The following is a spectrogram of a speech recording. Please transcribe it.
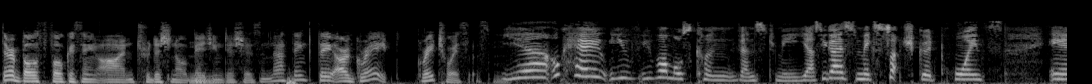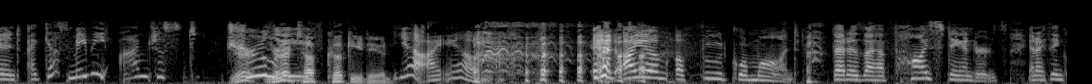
they're both focusing on traditional mm. Beijing dishes, and I think they are great great choices. Yeah, okay, you've you've almost convinced me. Yes, you guys make such good points, and I guess maybe I'm just you're, truly you're a tough cookie, dude. Yeah, I am. and I am a food gourmand. That is, I have high standards, and I think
